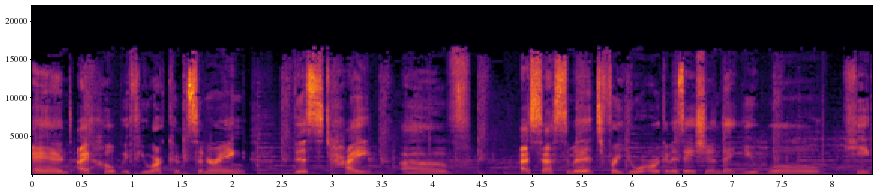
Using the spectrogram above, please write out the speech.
And I hope if you are considering this type of assessment for your organization that you will keep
